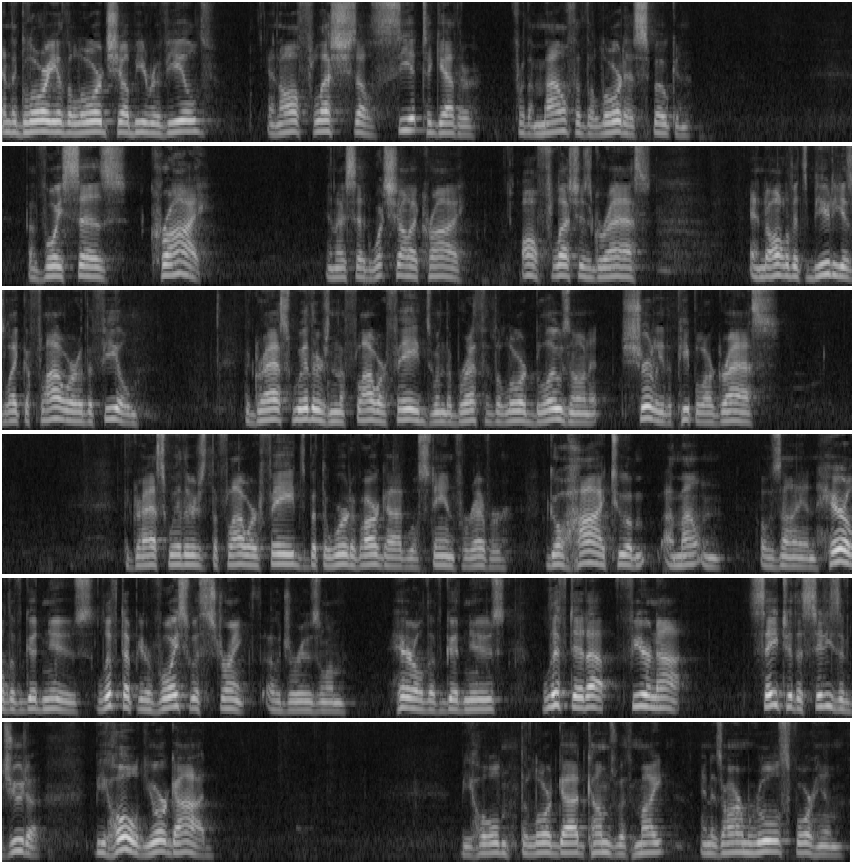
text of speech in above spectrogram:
And the glory of the Lord shall be revealed, and all flesh shall see it together, for the mouth of the Lord has spoken. A voice says, Cry. And I said, What shall I cry? All flesh is grass, and all of its beauty is like the flower of the field. The grass withers and the flower fades when the breath of the Lord blows on it. Surely the people are grass. The grass withers, the flower fades, but the word of our God will stand forever. Go high to a, a, mountain, O Zion, herald of good news. Lift up your voice with strength, O Jerusalem, herald of good news. Lift it up, fear not. Say to the cities of Judah, Behold your God. Behold, the Lord God comes with might, and his arm rules for him.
